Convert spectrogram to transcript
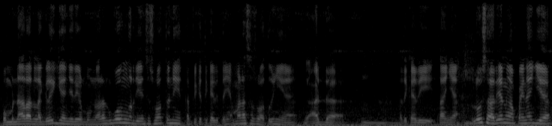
pembenaran. Lagi-lagi yang jadikan pembenaran gue ngerjain sesuatu nih tapi ketika ditanya mana sesuatunya? Nggak ada. Ketika ditanya lu seharian ngapain aja?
